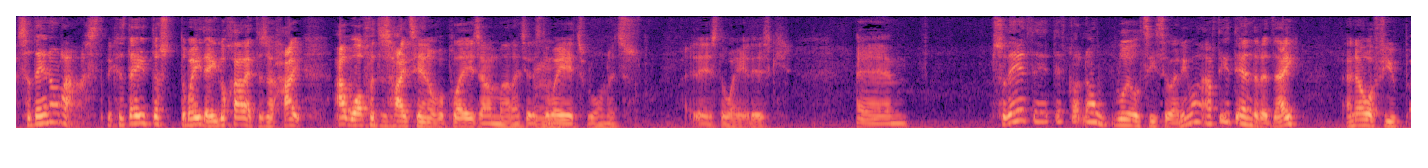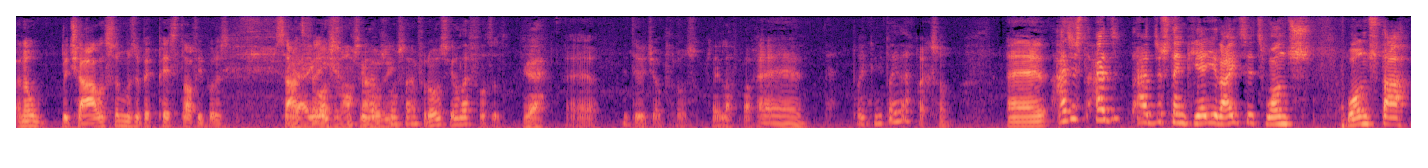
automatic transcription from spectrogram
so they're not asked because they just the way they look at it. There's a high at Watford. There's high turnover players and managers. It's the Mm. way it's run. It's it is the way it is. Um, so they, they they've got no loyalty to anyone. After at the end of the day, I know a few. I know Richarlison was a bit pissed off. He put his sad Yeah, he wasn't happy, was he? sign- for us. You're left footed. Yeah, Uh, you do a job for us. play left back. Um, play, can you play left back, son? Uh, I just, I, I just think, yeah, you're right. It's once, once that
